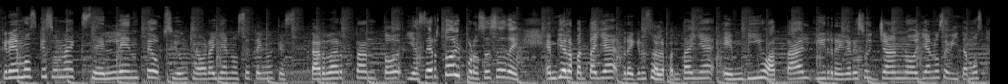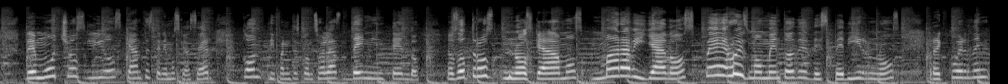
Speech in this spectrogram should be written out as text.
Creemos que es una excelente opción que ahora ya no se tenga que tardar tanto y hacer todo el proceso de envío a la pantalla, regreso a la pantalla, envío a tal y regreso ya no, ya nos evitamos de muchos líos que antes tenemos que hacer con diferentes consolas de Nintendo. Nosotros nos quedamos maravillados, pero es momento de despedirnos. Recuerden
